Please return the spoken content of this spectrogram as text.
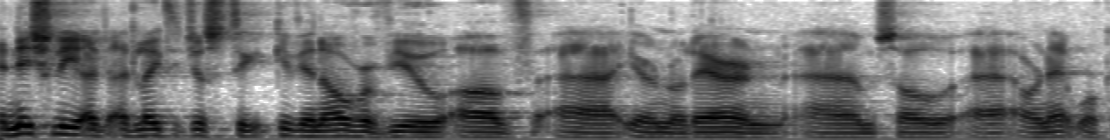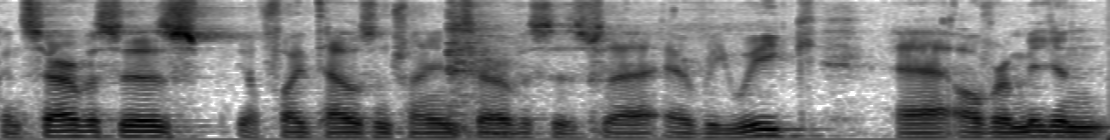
initially, I'd, I'd, like to just to give you an overview of uh, Éireann. Um, so, uh, our network and services, you know, 5,000 train services uh, every week, uh, over a million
